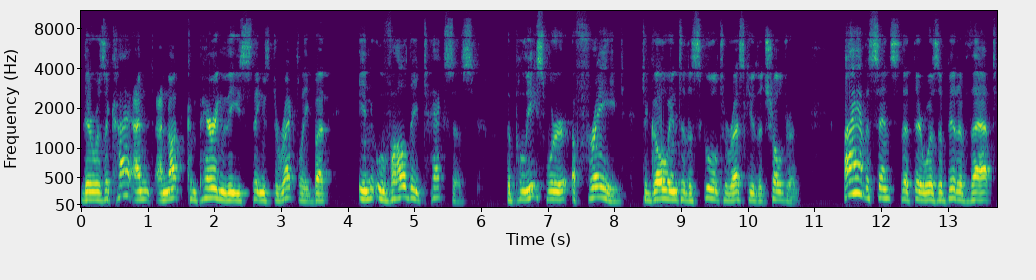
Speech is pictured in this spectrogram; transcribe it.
there was a kind I'm I'm not comparing these things directly, but in Uvalde, Texas, the police were afraid to go into the school to rescue the children. I have a sense that there was a bit of that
